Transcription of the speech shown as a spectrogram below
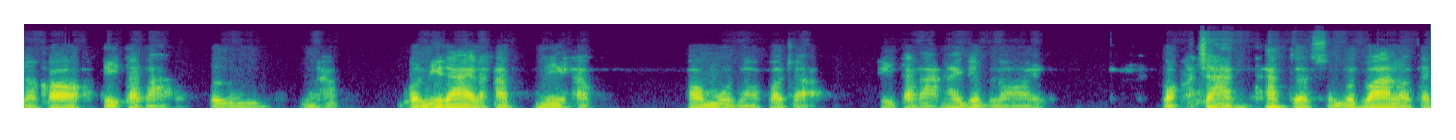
แล้วก็ตีตารางนะครับ ผลที่ได้แหละครับ นี่ครับ ข้อมูลเราก็จะตีตารางให้เรียบร้อย บอกอาจารย์ ถ้าเกิดสมมุติว่าเราจะ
